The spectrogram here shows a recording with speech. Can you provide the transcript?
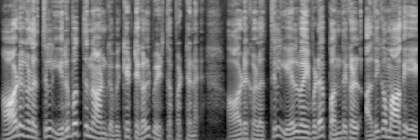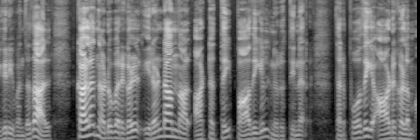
ஆடுகளத்தில் இருபத்தி நான்கு விக்கெட்டுகள் வீழ்த்தப்பட்டன. ஆடுகளத்தில் இயல்பை விட பந்துகள் அதிகமாக எகிரி வந்ததால் கள நடுவர்கள் இரண்டாம் நாள் ஆட்டத்தை பாதியில் நிறுத்தினர். தற்போதைய ஆடுகளம்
